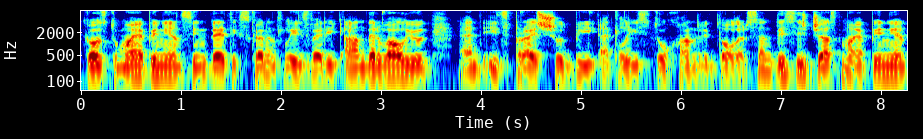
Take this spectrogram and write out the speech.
Because to my opinion, Synthetix currently is very undervalued and its price should be at least $200. And this is just my opinion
